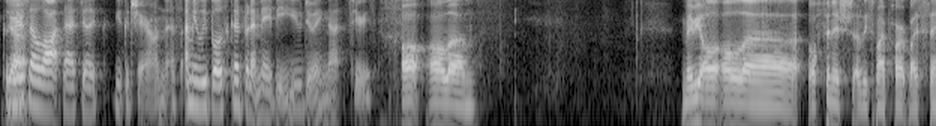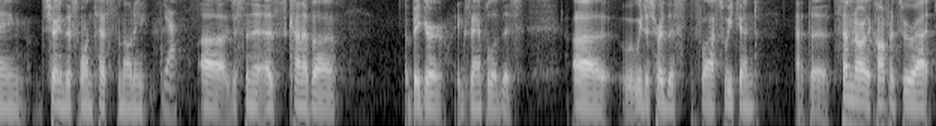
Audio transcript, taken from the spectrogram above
Because Yeah. there's a lot that I feel like you could share on this. I mean, we both could, but it may be you doing that series. I'll, I'll um, maybe I'll I'll uh, I'll finish at least my part by saying sharing this one testimony. Yeah. uh, just in a, as kind of a a bigger example of this. Uh, we just heard this this last weekend at the seminar, the conference we were at,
